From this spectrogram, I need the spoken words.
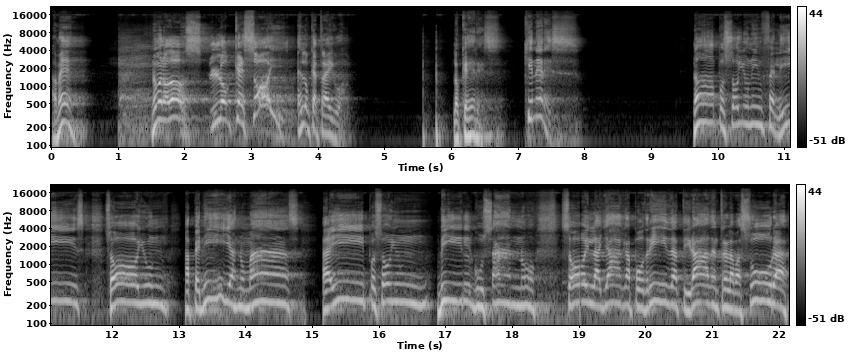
Amén. Número dos, lo que soy es lo que atraigo. Lo que eres. ¿Quién eres? No, pues soy un infeliz, soy un apenillas nomás. Ahí pues soy un vil gusano, soy la llaga podrida tirada entre la basura.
